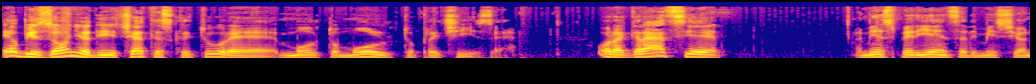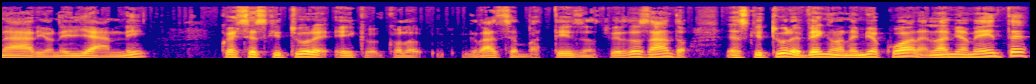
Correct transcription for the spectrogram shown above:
e ho bisogno di certe scritture molto molto precise. Ora, grazie alla mia esperienza di missionario negli anni, queste scritture, e la, grazie al battesimo dello Spirito Santo, le scritture vengono nel mio cuore, nella mia mente,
